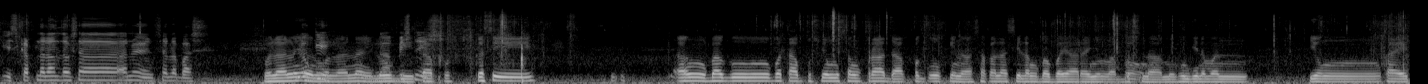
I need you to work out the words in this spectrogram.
I-scrap na lang daw sa ano yun, sa labas. Wala na yun, Lugi. wala na eh, Wala lugi. business. Tapos, kasi, ang bago matapos yung isang product, pag okay na, saka lang silang babayaran yung abos Oo. namin. Hindi naman yung kahit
